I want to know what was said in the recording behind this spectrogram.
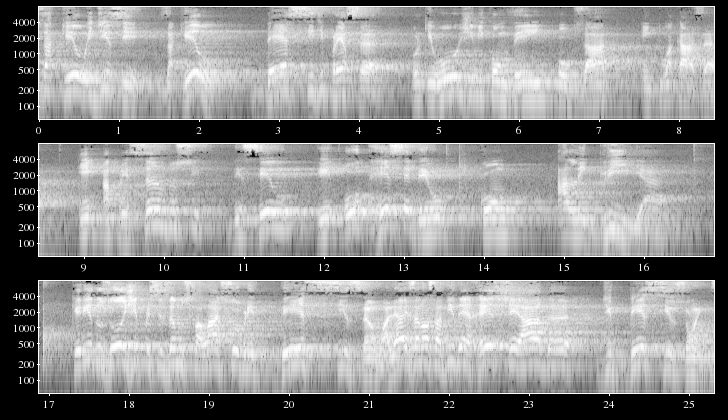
Zaqueu e disse: Zaqueu, desce depressa, porque hoje me convém pousar em tua casa. E apressando-se, desceu e o recebeu com alegria. Queridos, hoje precisamos falar sobre decisão. Aliás, a nossa vida é recheada de decisões.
